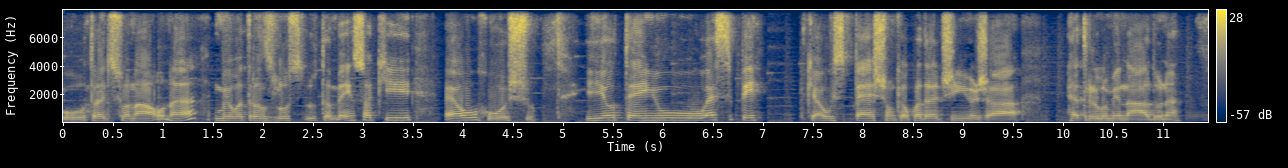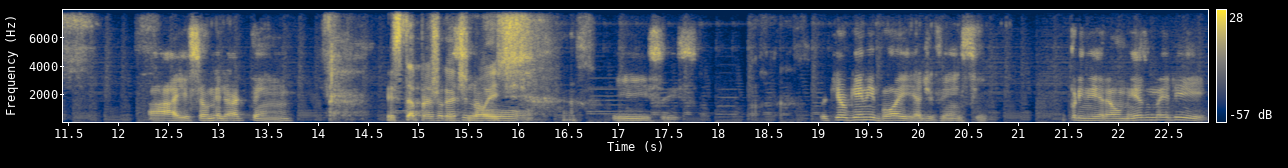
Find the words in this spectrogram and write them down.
o tradicional, né? O meu é translúcido também, só que é o roxo. E eu tenho o SP, que é o Special, que é o quadradinho já retroiluminado, né? Ah, esse é o melhor que tem, hein? Esse dá pra jogar Esse de é o- noite. Isso, isso. Porque o Game Boy Advance, o primeirão mesmo, ele.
